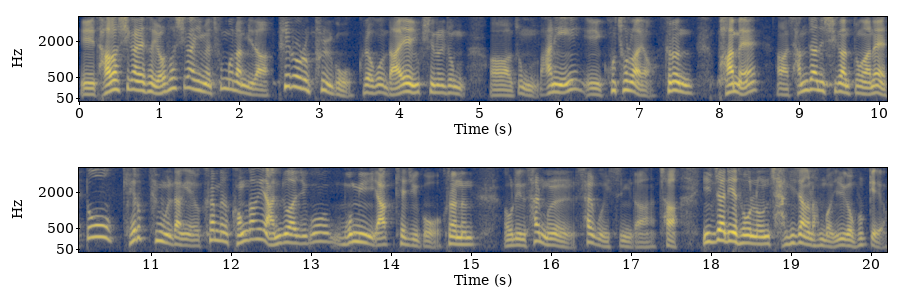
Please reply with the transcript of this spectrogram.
이 5시간에서 6시간이면 충분합니다. 피로를 풀고 그리고 나의 육신을 좀, 어, 좀 많이 이 고쳐놔요. 그런 밤에 아, 잠자는 시간 동안에 또 괴롭힘을 당해요. 그러면서 건강이 안 좋아지고 몸이 약해지고 그러는 우리는 삶을 살고 있습니다. 자, 이 자리에서 올라온 자기장을 한번 읽어볼게요.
